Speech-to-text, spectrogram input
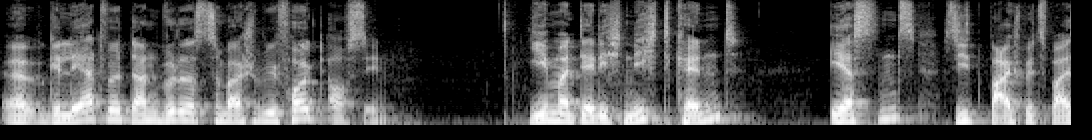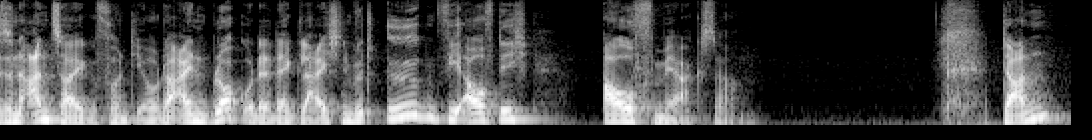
äh, gelehrt wird, dann würde das zum Beispiel wie folgt aussehen. Jemand, der dich nicht kennt, erstens sieht beispielsweise eine Anzeige von dir oder einen Blog oder dergleichen, wird irgendwie auf dich aufmerksam. Dann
